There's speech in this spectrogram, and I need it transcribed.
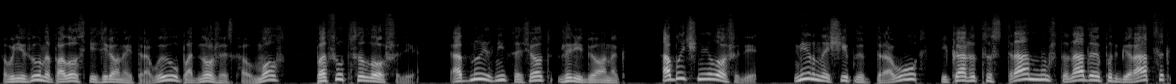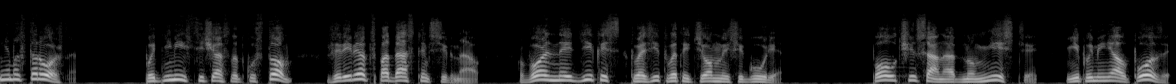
Внизу на полоске зеленой травы у подножия с холмов пасутся лошади. Одну из них сосет жеребенок. Обычные лошади — мирно щиплют траву, и кажется странным, что надо подбираться к ним осторожно. Поднимись сейчас над кустом, жеребец подаст им сигнал. Вольная дикость сквозит в этой темной фигуре. Полчаса на одном месте, не поменял позы,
